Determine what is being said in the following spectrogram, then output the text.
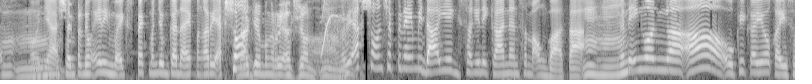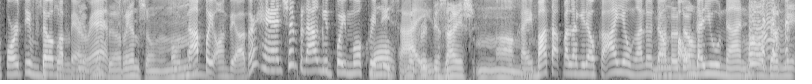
O niya, syempre nung irin mo expect man yung ka na mga reaksyon. Lagi mga reaksyon. Ang reaksyon, syempre na midayeg sa ginikanan sa maong bata. Mhm. Nga niingon nga, ah, okay kayo, kay supportive, daw nga Supportive parents. parents, mm. O napoy, on the other hand, syempre naagid po'y mo Mo- criticize. mo-criticize. Mm. Ah, kay bata palagi daw kaayo, nga ano daw, paundayunan. Mao gani.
